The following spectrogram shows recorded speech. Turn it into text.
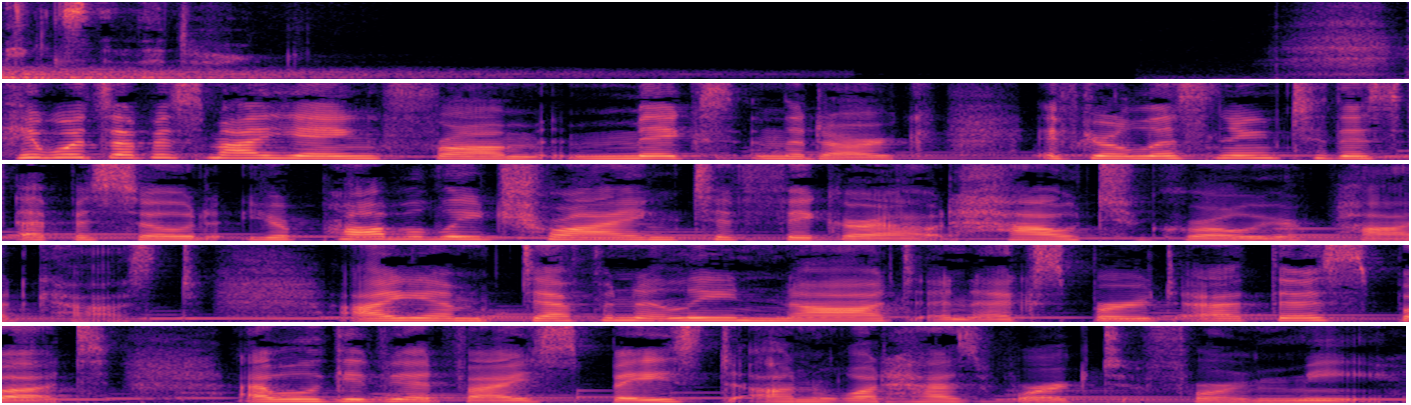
MYX in the Dark. Hey, what's up? It's Mai Yang from MYX in the Dark. If you're listening to this episode, you're probably trying to figure out how to grow your podcast. I am definitely not an expert at this, but I will give you advice based on what has worked for me.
